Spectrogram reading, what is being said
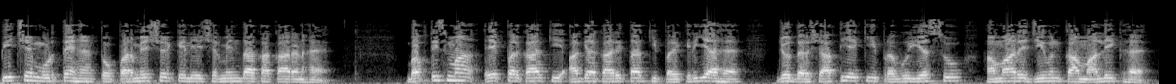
पीछे मुड़ते हैं तो परमेश्वर के लिए शर्मिंदा का कारण है। बपतिस्मा एक प्रकार की आज्ञाकारिता की प्रक्रिया है, जो दर्शाती है कि प्रभु यीशु हमारे जीवन का मालिक है।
